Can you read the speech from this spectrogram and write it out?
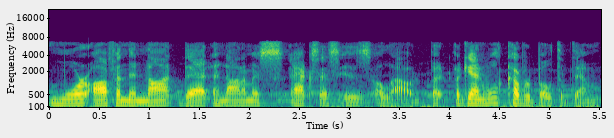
more often than not that anonymous access is allowed. But again, we'll cover both of them.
